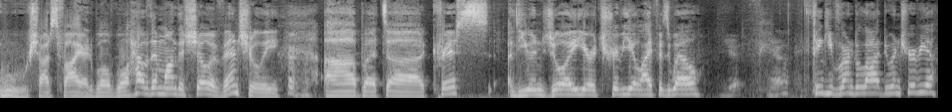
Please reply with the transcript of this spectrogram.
ooh, shots fired. Well, we'll have them on the show eventually. Uh, but uh, Chris, do you enjoy your trivia life as well? Yep. Yeah. Think you've learned a lot doing trivia?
